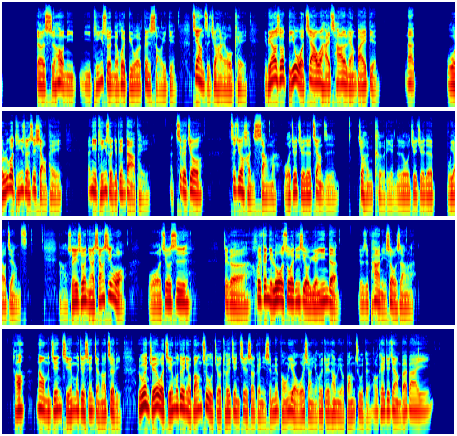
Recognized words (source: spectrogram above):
的时候，你你停损的会比我更少一点，这样子就还 OK。你不要说比我价位还差了两百点，那我如果停损是小赔，那你停损就变大赔，那这个就这就很伤嘛。我就觉得这样子就很可怜，就是我就觉得不要这样子啊。所以说你要相信我，我就是这个会跟你啰嗦，一定是有原因的，就是怕你受伤了。好，那我们今天节目就先讲到这里。如果你觉得我节目对你有帮助，就推荐介绍给你身边朋友，我想也会对他们有帮助的。OK，就这样，拜拜。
